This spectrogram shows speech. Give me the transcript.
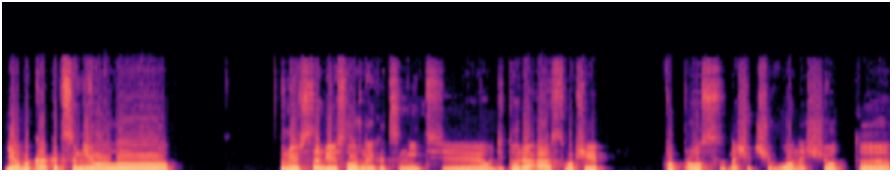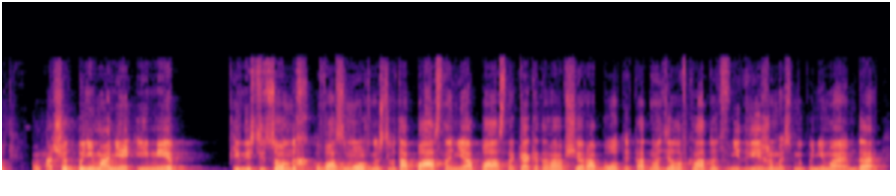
я бы как оценил... Э, у меня, на самом деле, сложно их оценить, э, аудитория. А вообще вопрос насчет чего? Насчет... Э, ну, насчет понимания ими инвестиционных возможностей. Вот опасно, не опасно, как это вообще работает. Одно дело вкладывать в недвижимость, мы понимаем, да,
